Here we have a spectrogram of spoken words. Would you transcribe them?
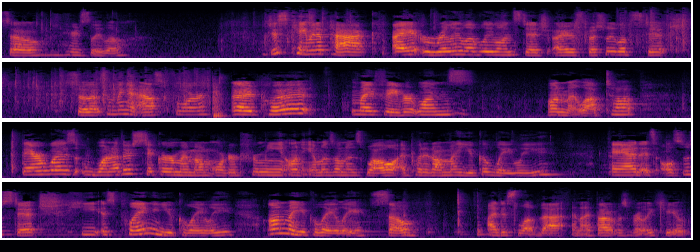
So, here's Lilo. Just came in a pack. I really love Lilo and Stitch. I especially love Stitch. So that's something I asked for. I put my favorite ones on my laptop. There was one other sticker my mom ordered for me on Amazon as well. I put it on my ukulele and it's also Stitch. He is playing a ukulele on my ukulele so I just love that and I thought it was really cute.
